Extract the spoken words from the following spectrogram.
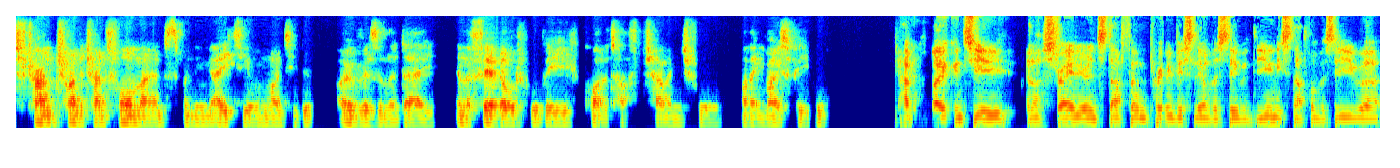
trying trying to transform that into spending 80 or 90 overs in the day in the field will be quite a tough challenge for I think most people. Having spoken to you in Australia and stuff, and previously, obviously with the uni stuff, obviously you were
